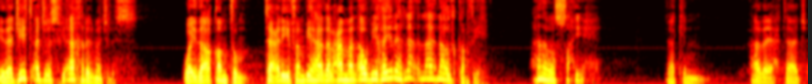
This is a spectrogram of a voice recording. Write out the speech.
إذا جيت أجلس في آخر المجلس وإذا أقمتم تعريفا بهذا العمل أو بغيره لا لا, لا أذكر فيه. هذا هو الصحيح. لكن هذا يحتاج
